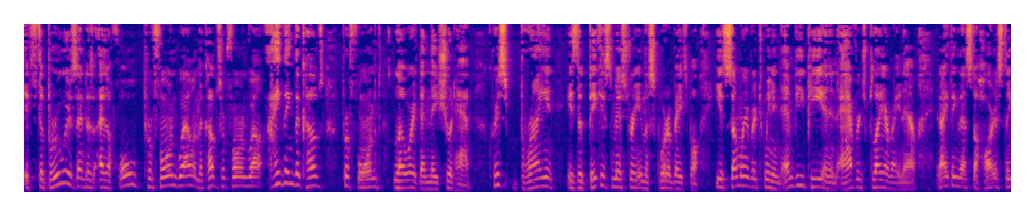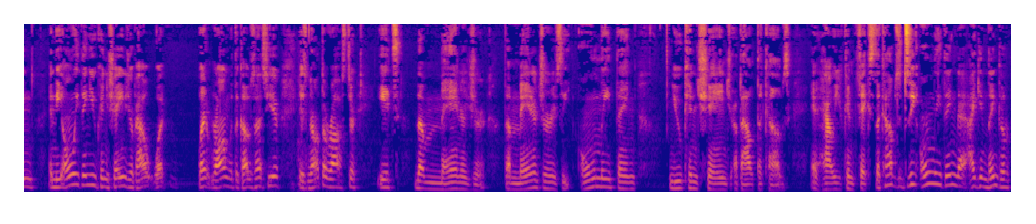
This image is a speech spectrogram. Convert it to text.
if the Brewers as, as a whole performed well and the Cubs performed well, I think the Cubs performed lower than they should have. Kris Bryant is the biggest mystery in the sport of baseball. He is somewhere between an MVP and an average player right now, and I think that's the hardest thing and the only thing you can change about what went wrong with the Cubs last year is not the roster, it's the manager. The manager is the only thing you can change about the Cubs and how you can fix the Cubs. It's the only thing that I can think of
